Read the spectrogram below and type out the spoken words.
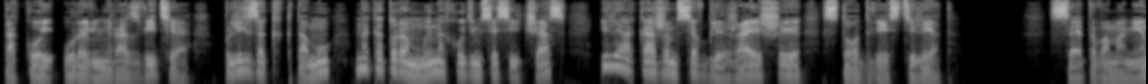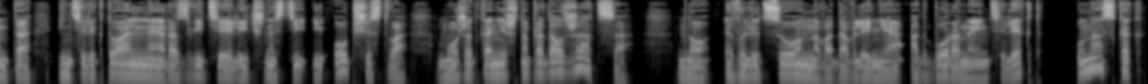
Такой уровень развития близок к тому, на котором мы находимся сейчас или окажемся в ближайшие 100-200 лет. С этого момента интеллектуальное развитие личности и общества может, конечно, продолжаться, но эволюционного давления отбора на интеллект у нас как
